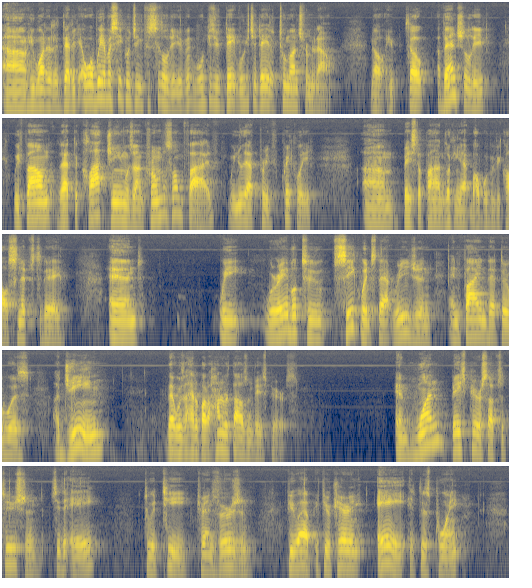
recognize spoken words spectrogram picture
Uh, he wanted a dedicated, oh, well, we have a sequencing facility. We'll get your we'll get your data two months from now. No, he, so eventually we found that the clock gene was on chromosome five. We knew that pretty quickly um, based upon looking at what we call SNPs today. And we were able to sequence that region and find that there was a gene that was, I had about 100,000 base pairs. And one base pair substitution, see the A to a T transversion, if, you have, if you're carrying A at this point,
